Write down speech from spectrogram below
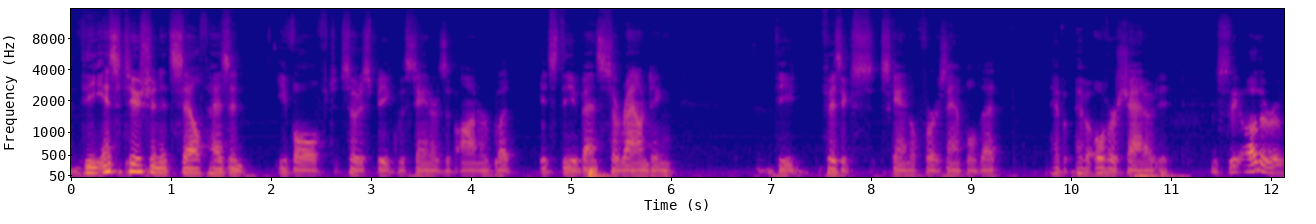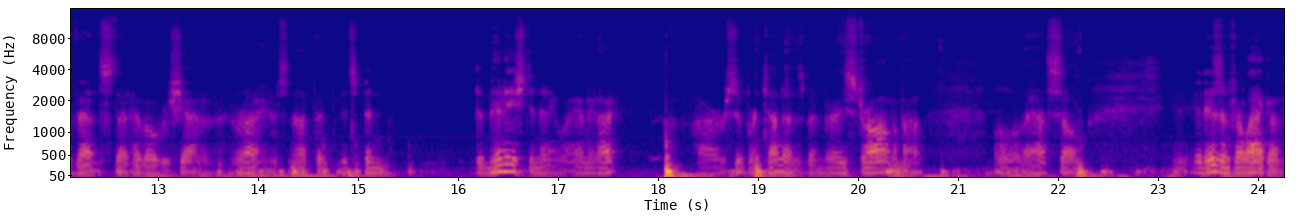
the institution itself hasn't evolved, so to speak, with standards of honor, but it's the events surrounding the physics scandal, for example, that have, have overshadowed it. It's the other events that have overshadowed it, right? It's not that it's been diminished in any way. I mean, our, our superintendent has been very strong about all of that, so it isn't for lack of,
